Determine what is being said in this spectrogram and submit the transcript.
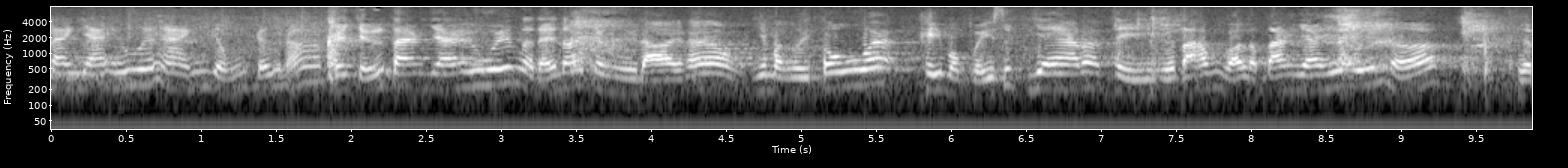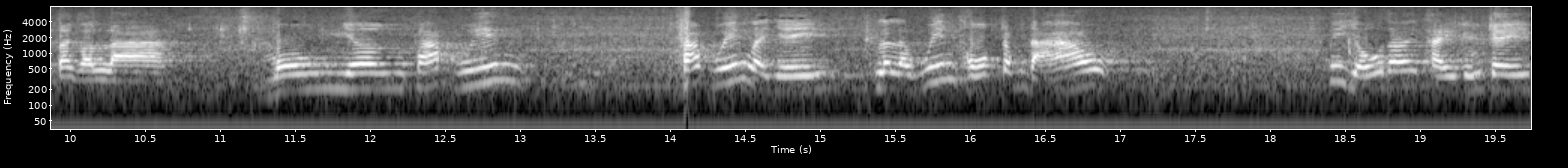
Tan gia hiếu quyến ai cũng dùng chữ đó. Cái chữ tan gia hiếu quyến là để nói cho người đời phải không? Nhưng mà người tu á khi một vị xuất gia đó thì người ta không gọi là tan gia hiếu quyến nữa. Người ta gọi là môn nhân pháp quyến. Pháp quyến là gì? Là là quyến thuộc trong đạo. Ví dụ thôi thầy trụ trì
